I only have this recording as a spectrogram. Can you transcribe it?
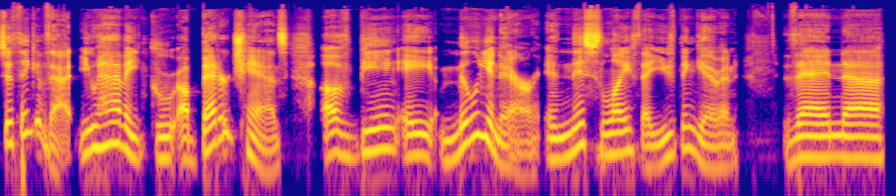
So think of that. You have a, a better chance of being a millionaire in this life that you've been given than uh,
